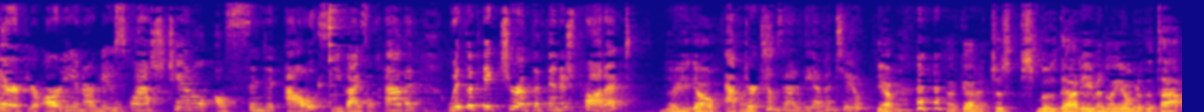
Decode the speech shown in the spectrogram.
there. If you're already in our newsflash channel, I'll send it out so you guys will have it with a picture of the finished product There you go. after it comes out of the oven too. Yep, I've got it just smoothed out evenly over the top.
